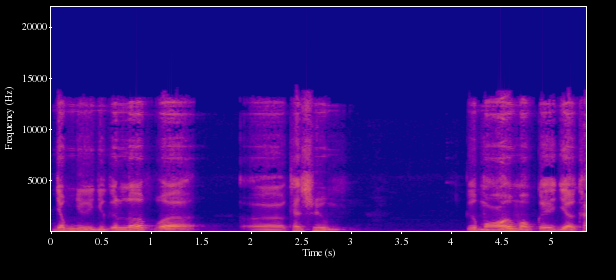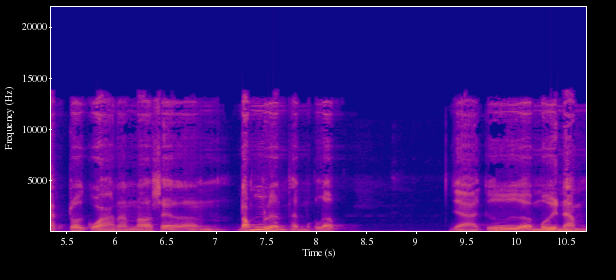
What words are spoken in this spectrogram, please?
giống như những cái lớp uh, uh, calcium. Cứ mỗi một cái giờ khắc trôi qua nó nó sẽ đóng lên thành một lớp và cứ ờ, 10 năm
